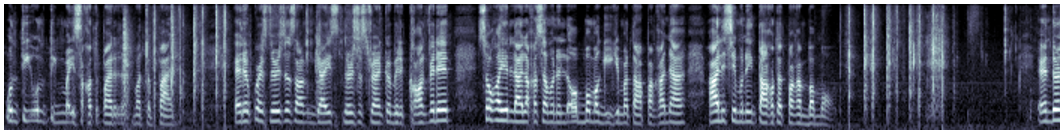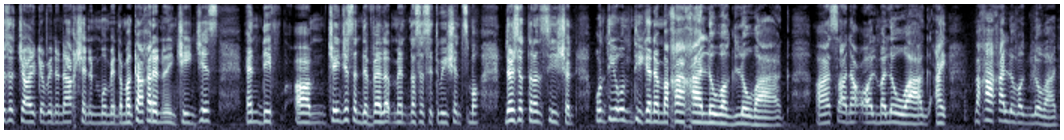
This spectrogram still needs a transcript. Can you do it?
unti-unting may isa katuparan at matupad. And of course, there's a some guys, there's a strength of being confident. So ngayon, lalakasan mo ng loob mo, magiging matapang ka na. Alisin mo na yung takot at pangamba mo. And there's a chart of an action and movement na magkakaroon na ng changes and dif- um, changes and development na sa situations mo. There's a transition. Unti-unti ka na makakaluwag-luwag. Ah, sana all maluwag. Ay, makakaluwag-luwag.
